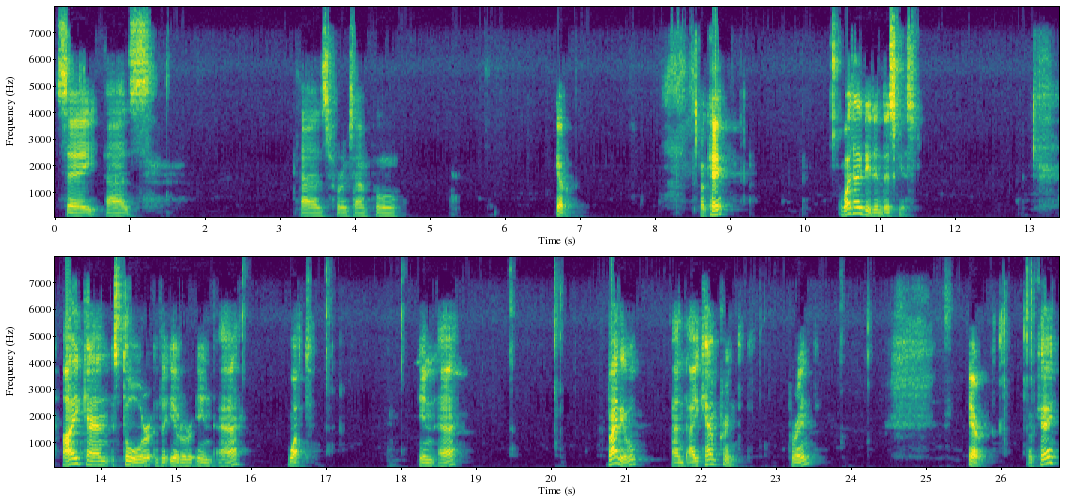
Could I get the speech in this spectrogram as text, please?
say as as for example error. Okay what I did in this case, I can store the error in a what? In a variable and I can print it. Print error. Okay?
